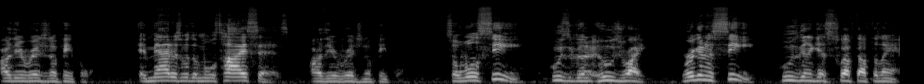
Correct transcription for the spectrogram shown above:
are the original people. It matters what the Most High says are the original people. So we'll see who's gonna who's right. We're gonna see who's gonna get swept off the land.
